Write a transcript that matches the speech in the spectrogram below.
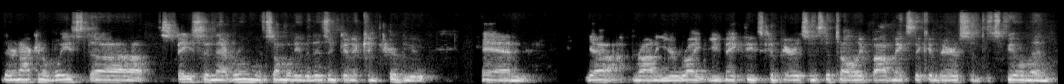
They're not going to waste uh, space in that room with somebody that isn't going to contribute. And yeah, Ronnie, you're right. You make these comparisons to Tulloch. Bob makes the comparison to Spielman.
